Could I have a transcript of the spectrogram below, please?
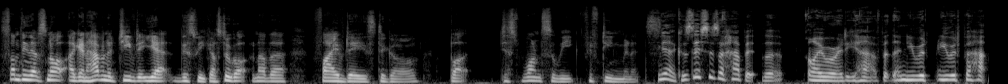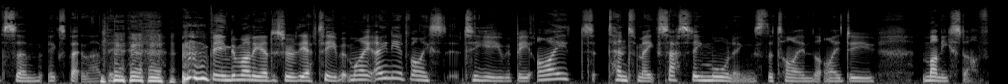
something that's not again. I haven't achieved it yet this week. I've still got another five days to go, but just once a week, fifteen minutes. Yeah, because this is a habit that I already have, but then you would you would perhaps um, expect that being, being the money editor of the FT. But my only advice to you would be I t- tend to make Saturday mornings the time that I do money stuff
